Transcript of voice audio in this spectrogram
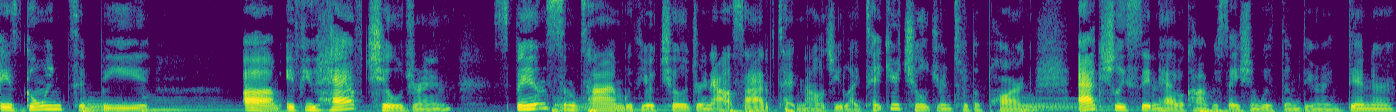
is going to be um, if you have children, spend some time with your children outside of technology. Like, take your children to the park, actually sit and have a conversation with them during dinner.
